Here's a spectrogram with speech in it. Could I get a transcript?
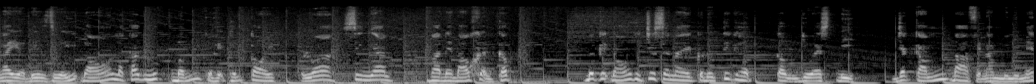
Ngay ở bên dưới đó là các nút bấm của hệ thống còi, loa, xi nhan và đèn báo khẩn cấp. Bên cạnh đó thì chiếc xe này còn được tích hợp cổng USB jack cắm 3,5mm.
